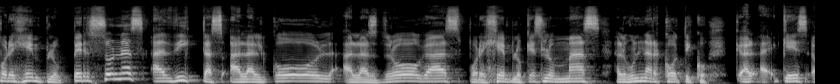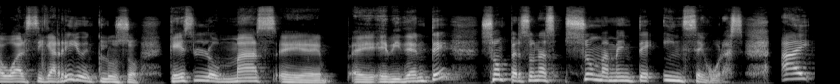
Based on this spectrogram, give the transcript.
por ejemplo, personas adictas al alcohol, a las drogas, por ejemplo, que es lo más, algún narcótico, que es, o al cigarrillo incluso, que es lo más eh, eh, evidente, son personas sumamente inseguras. Hay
